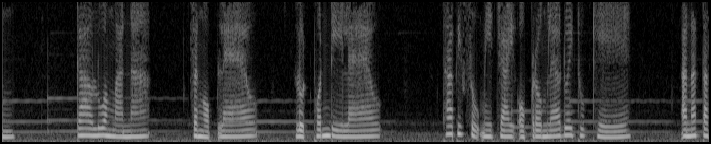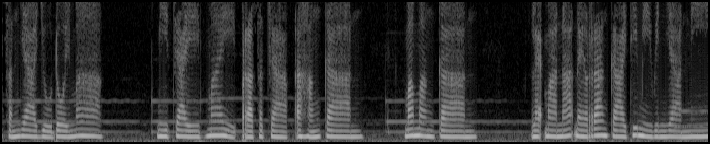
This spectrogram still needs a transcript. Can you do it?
ง ก้าวล่วงมานะ สงบแล้ว หลุดพ้นดีแล้ว ถ้าภิกษุมีใจอบรมแล้วด้วยทุกเข อนัตตสัญญาอยู่โดยมาก มีใจไม่ปราศจากอาหังการมะมังการ และมานะในร่างกายที่มีวิญญาณนี้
